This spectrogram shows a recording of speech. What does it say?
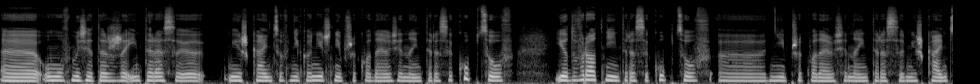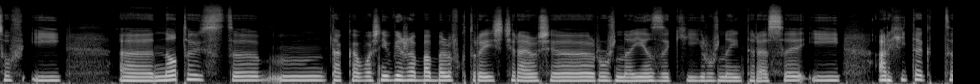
E, umówmy się też, że interesy mieszkańców niekoniecznie przekładają się na interesy kupców i odwrotnie interesy kupców e, nie przekładają się na interesy mieszkańców i no to jest taka właśnie wieża Babel, w której ścierają się różne języki, różne interesy i architekt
